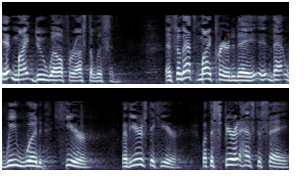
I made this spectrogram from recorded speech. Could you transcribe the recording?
It might do well for us to listen. And so that's my prayer today, eh, that we would hear, we have ears to hear, what the Spirit has to say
